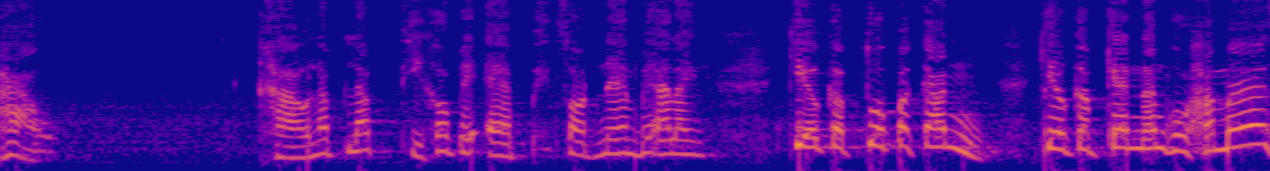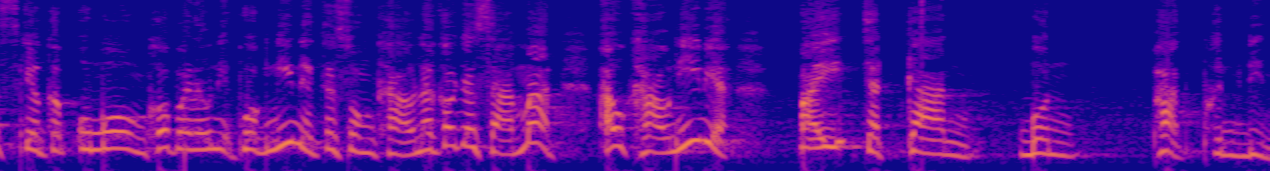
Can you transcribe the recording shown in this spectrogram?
ข่าว ข่าวลับๆที่เขาไปแอบไปสอดแนมไปอะไร เกี่ยวกับตัวประกัน เกี่ยวกับแกนนำของฮามาสเกี่ยวกับอุโมงค์เขาไปแล้วเนี่ยพวกนี้เนี่ยจะส่งข่าวแล้วเขาจะสามารถเอาข่าวนี้เนี่ยไปจัดการบนภาคพื้นดิน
